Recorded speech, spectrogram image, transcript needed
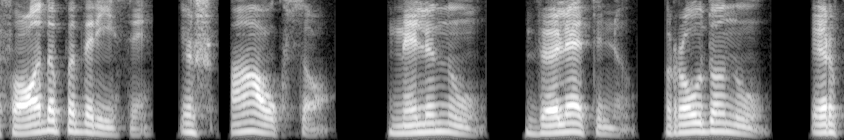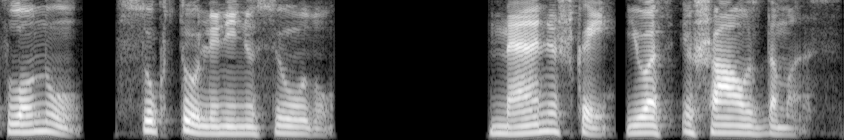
Efodą padarysi iš aukso, melinų, violetinių, raudonų ir plonų suktų lininių siūlų. Meniškai juos išausdamas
